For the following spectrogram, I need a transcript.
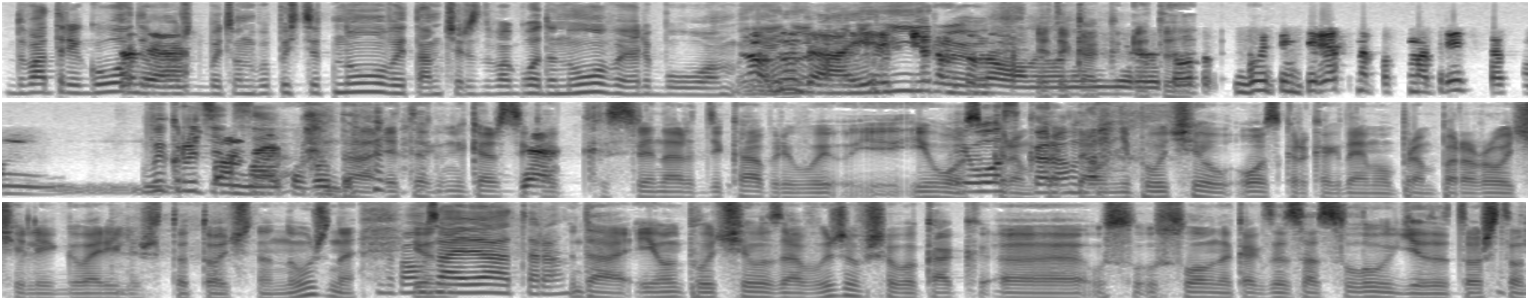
два-три года, Ну да. может быть, он выпустит новый, там, через два года новый альбом. и Ну, ну да, или номинируют. чем-то новым Это его как- номинируют. это- Вот будет интересно посмотреть, как он Выкрутится. он это. Да, это, мне кажется, Да. как с Леонардо Ди Каприо и, и Оскаром, Оскаром, когда да. он не получил Оскар, когда ему прям пророчили и говорили, что точно нужно. Да, И он- за авиатора. Да, и он получил за выжившего как э, ус- условно как за заслуги, за то, что он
